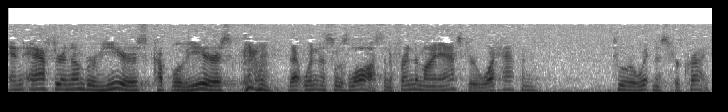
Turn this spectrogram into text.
And after a number of years, a couple of years, that witness was lost. And a friend of mine asked her, What happened to her witness for Christ?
